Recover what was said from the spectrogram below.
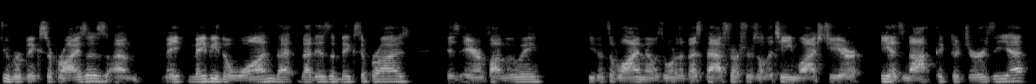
super big surprises. Um, may, maybe the one that that is a big surprise is Aaron Faumui. Defensive lineman was one of the best pass rushers on the team last year. He has not picked a jersey yet.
